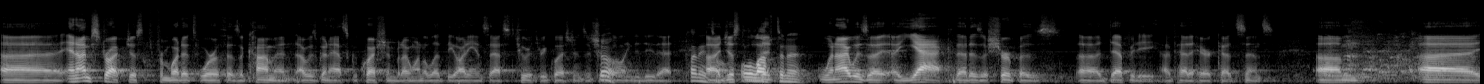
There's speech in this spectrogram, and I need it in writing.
uh, and I'm struck just from what it's worth as a comment. I was going to ask a question, but I want to let the audience ask two or three questions if sure. you're willing to do that. Plenty of uh, time. Uh, just All afternoon. When I was a, a yak, that is a Sherpa's uh, deputy, I've had a haircut since. Um, uh,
